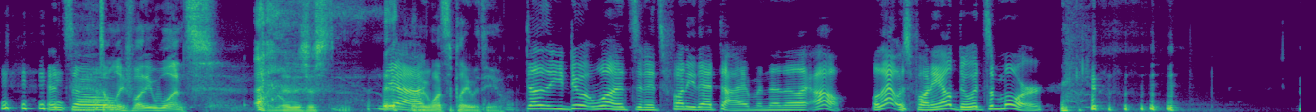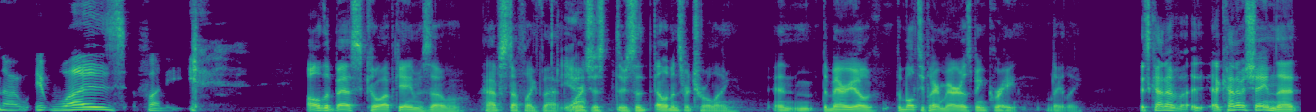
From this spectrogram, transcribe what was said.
and so It's only funny once, and then it's just yeah, nobody wants to play with you. does you do it once and it's funny that time, and then they're like, "Oh, well, that was funny. I'll do it some more." no, it was funny. All the best co-op games though have stuff like that Yeah. where it's just there's the elements for trolling, and the Mario, the multiplayer Mario's been great lately. It's kind of a, a kind of a shame that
